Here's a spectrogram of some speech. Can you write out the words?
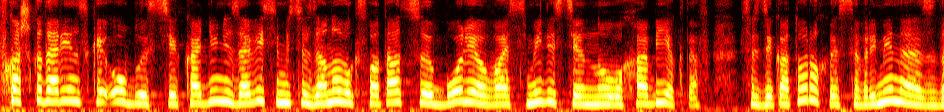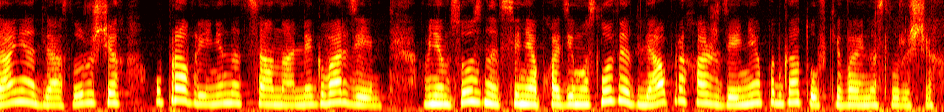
В Кашкадаринской области ко Дню независимости за новую эксплуатацию более 80 новых объектов, среди которых и современное здание для служащих Управления Национальной гвардии. В нем созданы все необходимые условия для прохождения подготовки военнослужащих.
